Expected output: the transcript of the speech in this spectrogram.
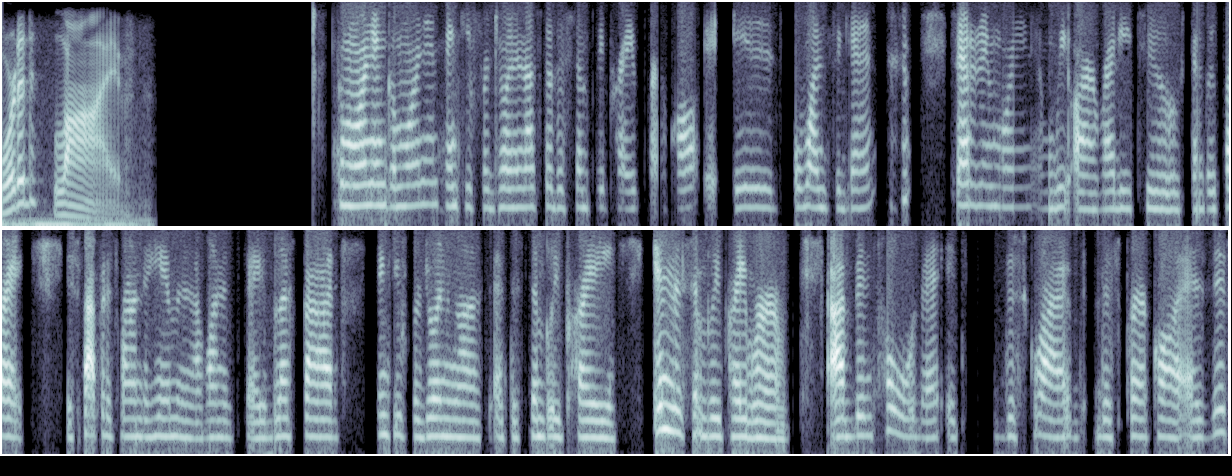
Recorded live. Good morning. Good morning. Thank you for joining us for the Simply Pray prayer call. It is once again Saturday morning, and we are ready to simply pray. It's Prophetess Rhonda Hammond, and I want to say, bless God Thank you for joining us at the Simply Pray in the Simply Pray room. I've been told that it's described this prayer call as if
